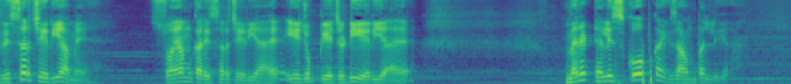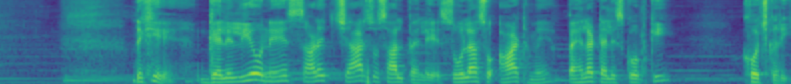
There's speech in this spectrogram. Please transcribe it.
रिसर्च एरिया में, स्वयं का रिसर्च एरिया है, ये जो पीएचडी एरिया है, मैंने टेलीस्कोप का एग्ज़ाम्पल लिया। देखिए गैलीलियो ने साढ़े चार सौ साल पहले 1608 में पहला टेलीस्कोप की खोज करी।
